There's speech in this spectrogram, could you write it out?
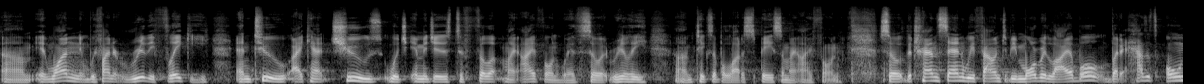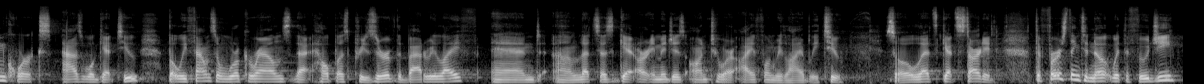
um, in one, we find it really flaky, and two, I can't choose which images to fill up my iPhone with, so it really um, takes up a lot of space on my iPhone. So the Transcend we found to be more reliable, but it has its own quirks, as we'll get to. But we found some workarounds that help us preserve the battery life and um, lets us get our images images onto our iPhone reliably too. So let's get started. The first thing to note with the Fuji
